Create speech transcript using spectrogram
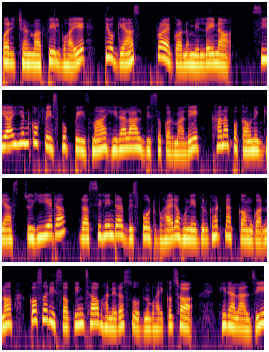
परीक्षणमा फेल भए त्यो ग्यास प्रयोग गर्न मिल्दैन। सिआइएनको फेसबुक पेजमा हिरालाल विश्वकर्माले खाना पकाउने ग्यास चुहिएर र सिलिन्डर विस्फोट भएर हुने दुर्घटना कम गर्न कसरी सकिन्छ भनेर सोध्नु भएको छ। हिरालालजी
